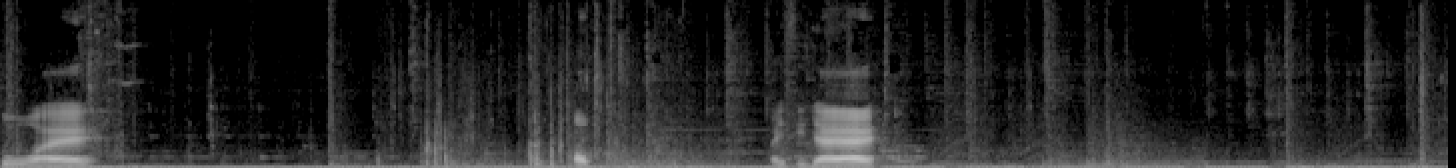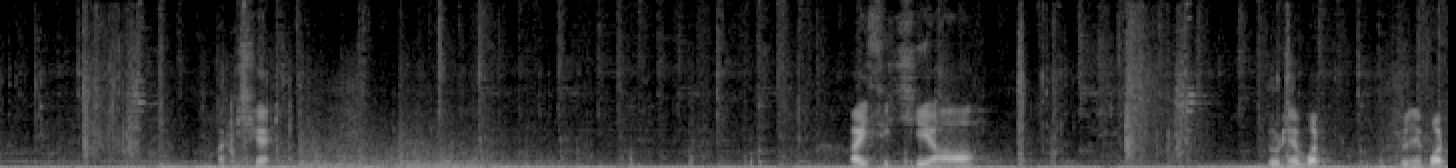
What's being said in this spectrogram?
สวยเอาใบสีแดงโอเคใบสีเขียวดูให้หมดดูให้หมด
